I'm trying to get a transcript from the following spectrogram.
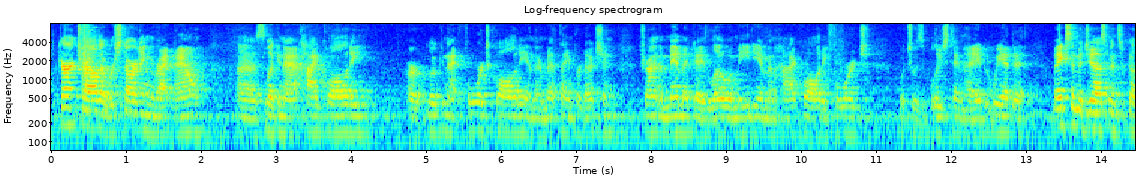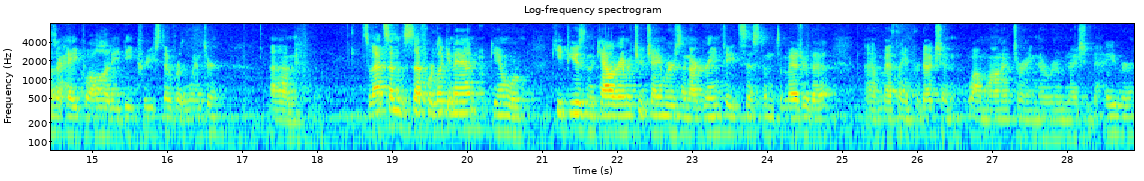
the current trial that we're starting right now uh, is looking at high quality or looking at forage quality and their methane production, trying to mimic a low, a medium, and high quality forage, which was blue stem hay. But we had to make some adjustments because our hay quality decreased over the winter. Um, so that's some of the stuff we're looking at. Again, we'll keep using the calorimetry chambers and our GreenFeed system to measure that uh, methane production while monitoring their rumination behavior.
